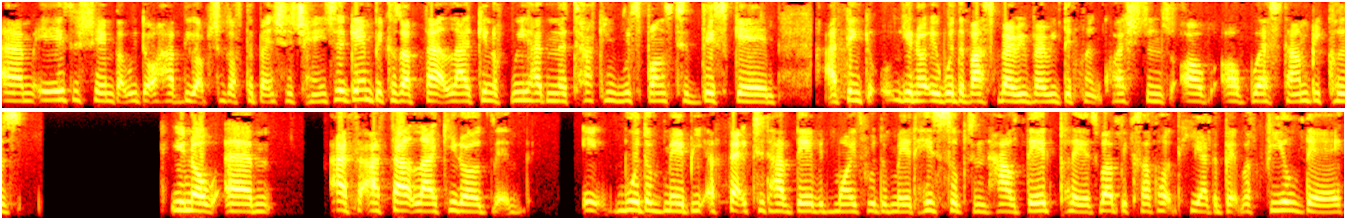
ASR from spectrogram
Um, it is a shame that we don't have the options off the bench to change the game because I felt like, you know, if we had an attacking response to this game, I think, you know, it would have asked very, very different questions of, of West Ham because, you know, um, I, I felt like, you know, it would have maybe affected how David Moyes would have made his subs and how they'd play as well, because I thought he had a bit of a field day,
